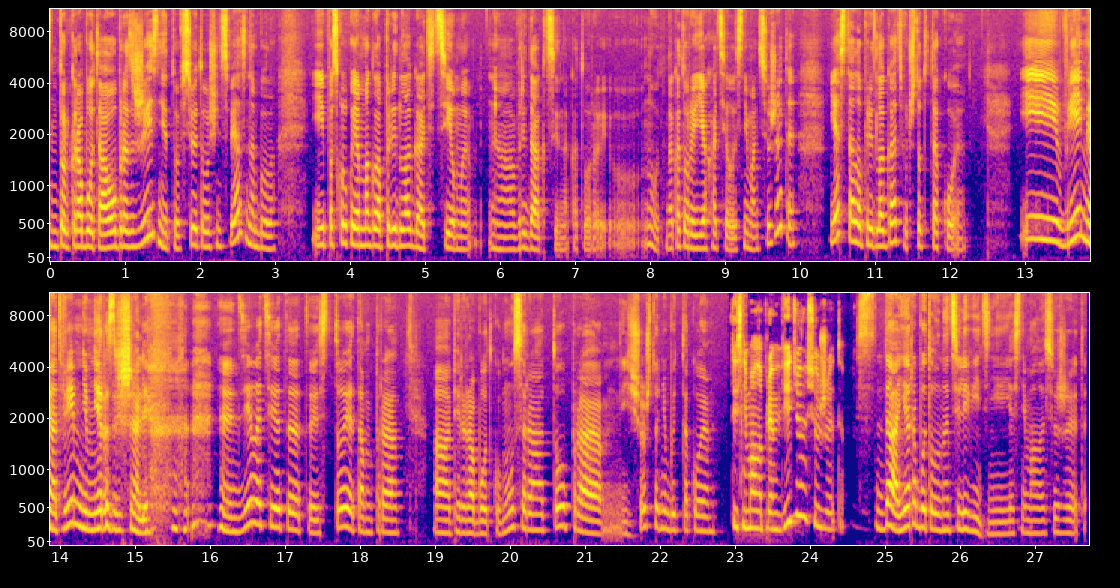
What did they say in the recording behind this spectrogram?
не только работа, а образ жизни, то все это очень связано было. И поскольку я могла предлагать темы а, в редакции, на которые, ну, на которые я хотела снимать сюжеты, я стала предлагать вот что-то такое. И время от времени мне разрешали делать это, то есть то я там про переработку мусора, то про еще что-нибудь такое. Ты снимала прям видео сюжеты? Да, я работала на телевидении, я снимала сюжеты.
